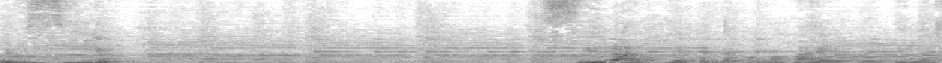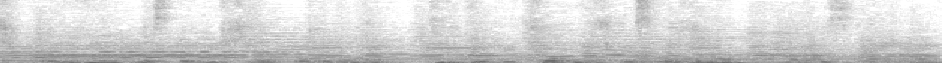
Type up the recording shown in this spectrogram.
Ви всі сила, яка допомагає пройти нашу країну на найскладнішими пробуваннями. Тільки пліч-опліч ми зможемо на перемогу.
